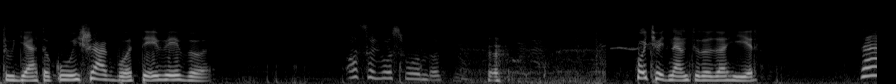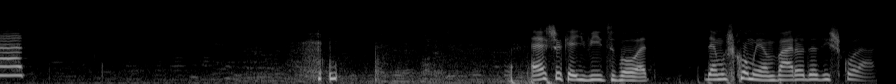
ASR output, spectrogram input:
tudjátok? Újságból, tévéből? Az, hogy most mondod. Hogy, hogy nem tudod a hírt? Hát, Ez csak egy vicc volt. De most komolyan várod az iskolát?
